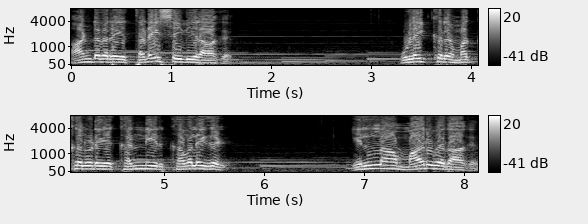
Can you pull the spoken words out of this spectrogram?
ஆண்டவரை தடை செய்வீராக. உழைக்கிற மக்களுடைய கண்ணீர் கவலைகள் எல்லாம் மாறுவதாக.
